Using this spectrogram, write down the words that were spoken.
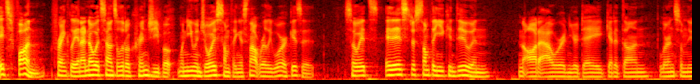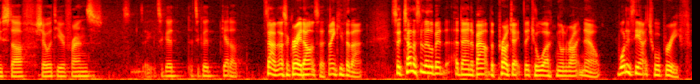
it's fun, frankly, and I know it sounds a little cringy, but when you enjoy something, it's not really work, is it? So it's it is just something you can do in an odd hour in your day, get it done, learn some new stuff, show it to your friends. It's, it's a good it's a good get up. Sam, that's a great answer. Thank you for that. So tell us a little bit uh, then about the project that you're working on right now. What is the actual brief?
